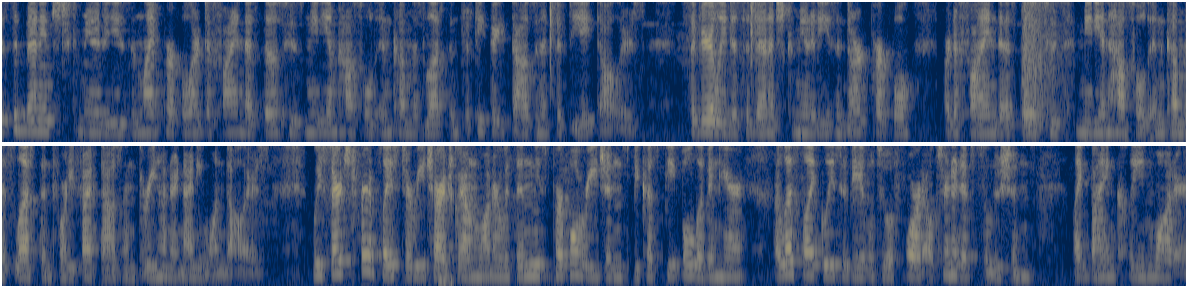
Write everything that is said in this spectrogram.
Disadvantaged communities in light purple are defined as those whose median household income is less than $53,058. Severely disadvantaged communities in dark purple are defined as those whose median household income is less than $45,391. We searched for a place to recharge groundwater within these purple regions because people living here are less likely to be able to afford alternative solutions like buying clean water.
